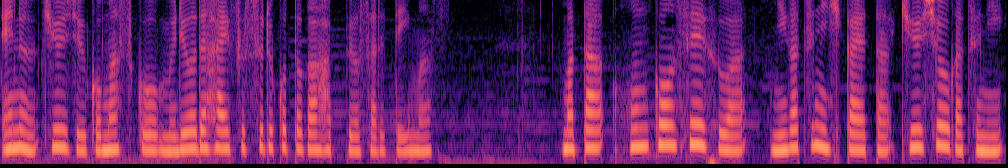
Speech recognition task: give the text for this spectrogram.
N95 マスクを無料で配布することが発表されています。また香港政府は2月に控えた旧正月に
